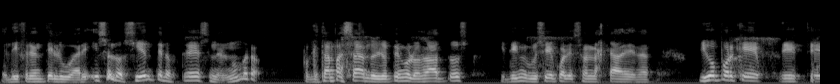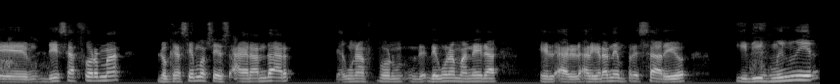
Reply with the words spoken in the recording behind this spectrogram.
en diferentes lugares. ¿Eso lo sienten ustedes en el número? Porque está pasando, yo tengo los datos y tengo inclusive cuáles son las cadenas. Digo porque este, de esa forma lo que hacemos es agrandar de alguna, forma, de, alguna manera al, al, gran empresario y disminuir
